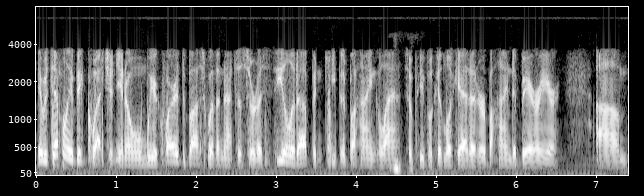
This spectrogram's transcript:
it was definitely a big question. You know, when we acquired the bus, whether or not to sort of seal it up and keep it behind glass so people could look at it or behind a barrier. Um,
